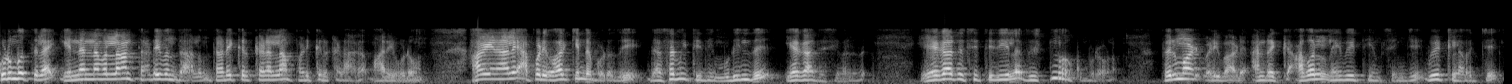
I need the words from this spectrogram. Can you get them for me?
குடும்பத்தில் என்னென்னவெல்லாம் தடை வந்தாலும் தடைக்கற்களெல்லாம் படிக்கற்களாக மாறிவிடும். ஆகையினாலே அப்படி வாக்கின்ற பொழுது தசமி திதி முடிந்து ஏகாதசி வருது. ஏகாதசி திதியில் விஷ்ணுவை கும்பிடணும். பெருமாள் வழிபாடு. அன்றைக்கு அவல் நைவேத்தியம் செஞ்சு வீட்டில் வச்சு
